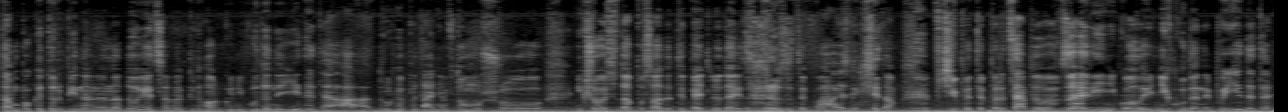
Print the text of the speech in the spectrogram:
Там, поки турбіна не надується, ви під горку нікуди не їдете. А друге питання в тому, що якщо ви сюди посадите 5 людей, загрузите багажник чи там вчіпите прицепи, ви взагалі ніколи нікуди не поїдете.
